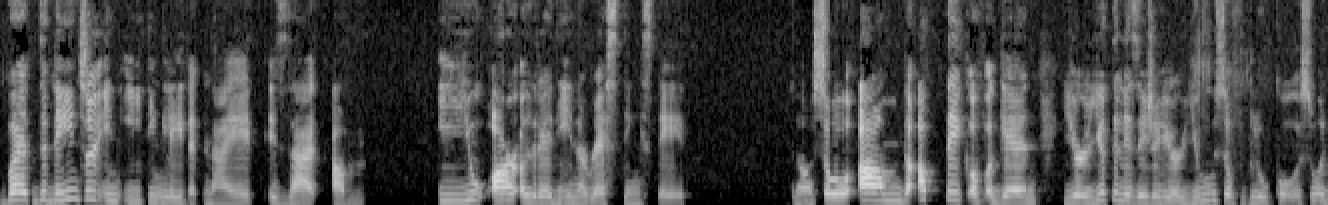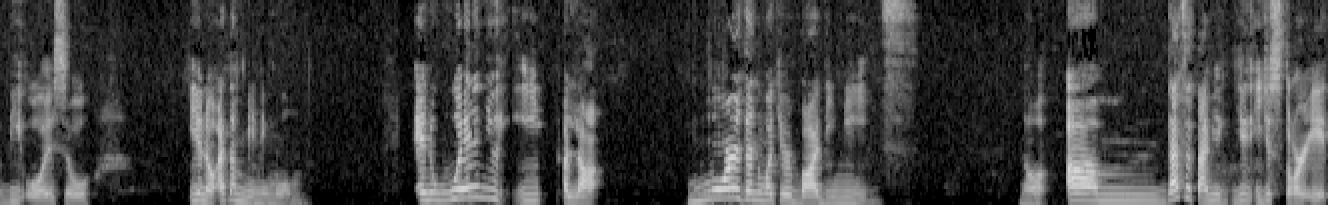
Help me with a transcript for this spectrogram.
but the danger in eating late at night is that um you are already in a resting state. No, so um the uptake of again your utilization, your use of glucose would be also you know at a minimum. And when you eat a lot, more than what your body needs, no um that's the time you, you, you store it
